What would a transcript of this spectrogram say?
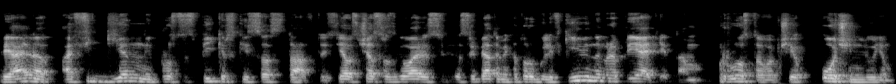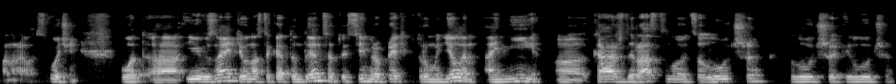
реально офигенный просто спикерский состав. То есть я вот сейчас разговариваю с, с ребятами, которые были в Киеве на мероприятии, там просто вообще очень людям понравилось, очень. Вот, э, и вы знаете, у нас такая тенденция, то есть все мероприятия, которые мы делаем, они э, каждый раз становятся лучше, лучше и лучше.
